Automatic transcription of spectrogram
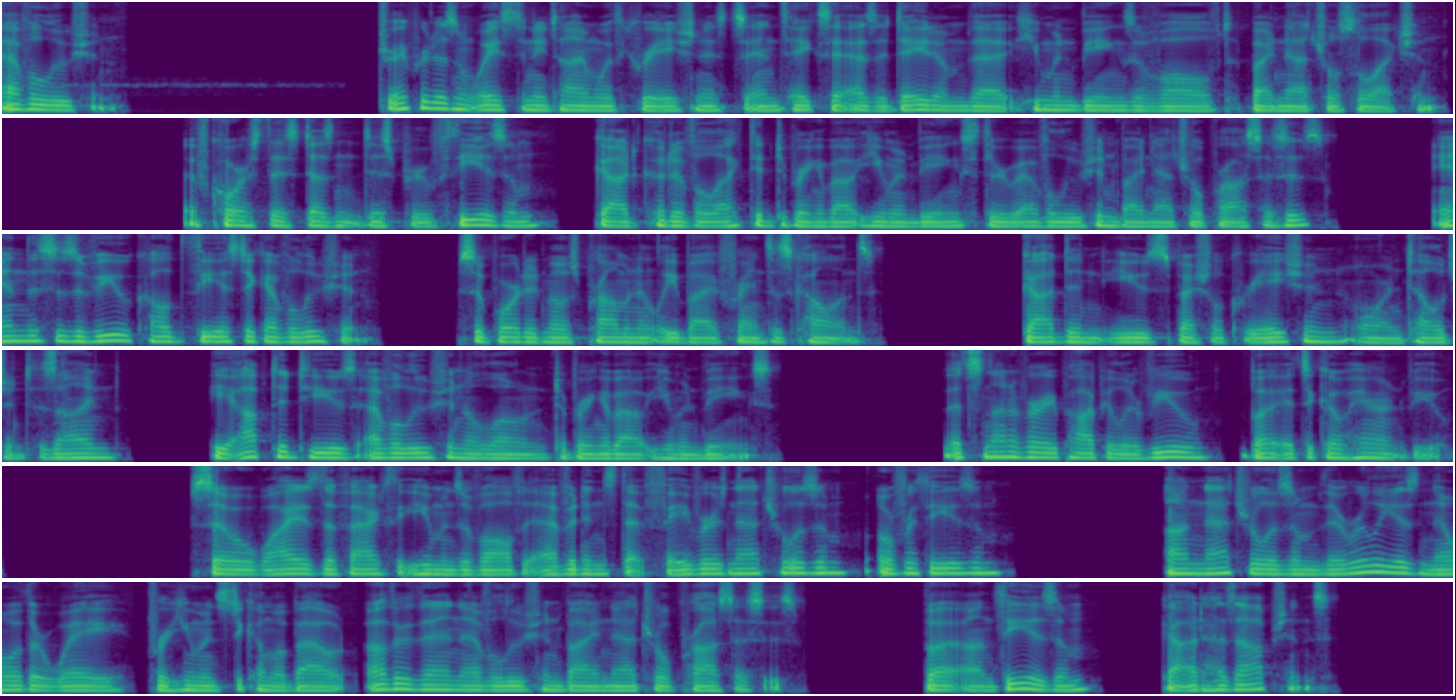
Evolution. Draper doesn't waste any time with creationists and takes it as a datum that human beings evolved by natural selection. Of course, this doesn't disprove theism. God could have elected to bring about human beings through evolution by natural processes. And this is a view called theistic evolution, supported most prominently by Francis Collins. God didn't use special creation or intelligent design, he opted to use evolution alone to bring about human beings. That's not a very popular view, but it's a coherent view. So, why is the fact that humans evolved evidence that favors naturalism over theism? On naturalism, there really is no other way for humans to come about other than evolution by natural processes. But on theism, God has options.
